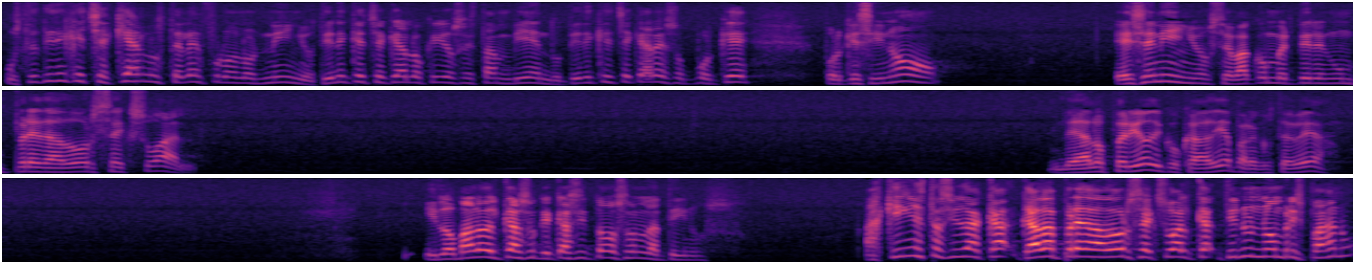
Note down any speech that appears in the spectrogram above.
Usted tiene que chequear los teléfonos de los niños, tiene que chequear lo que ellos están viendo, tiene que chequear eso. ¿Por qué? Porque si no, ese niño se va a convertir en un predador sexual. Lea los periódicos cada día para que usted vea. Y lo malo del caso es que casi todos son latinos. Aquí en esta ciudad, cada predador sexual tiene un nombre hispano.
